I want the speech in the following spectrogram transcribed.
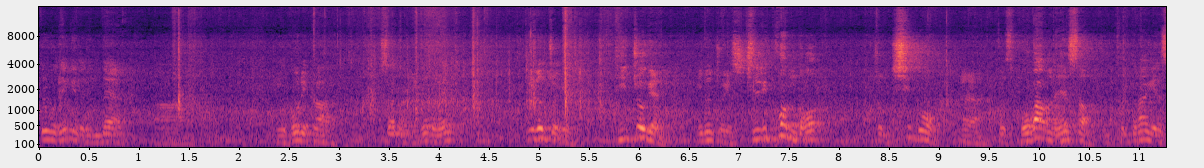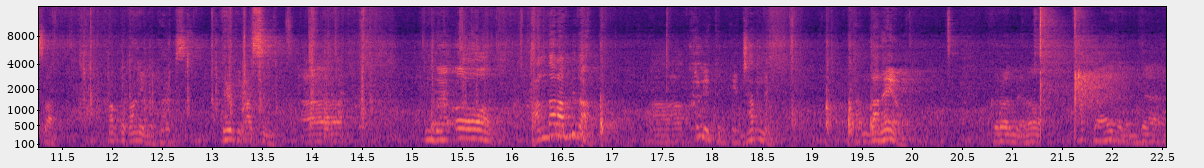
들고 다니게 되는데 아, 이거 보니까 저는 이거를 이런 쪽에 뒤쪽에 이런 쪽에 실리콘도 좀 치고 예, 그래서 보강을 해서 좀 튼튼하게 해서 갖고 다니면 될 것 같습니다. 아 근데 어 단단합니다. 아 퀄리티는 괜찮네. 단단해요. 그러면은 가야 되는데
